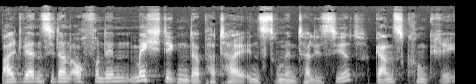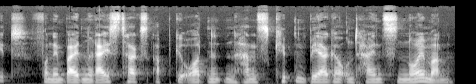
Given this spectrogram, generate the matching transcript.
Bald werden sie dann auch von den Mächtigen der Partei instrumentalisiert, ganz konkret von den beiden Reichstagsabgeordneten Hans Kippenberger und Heinz Neumann.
